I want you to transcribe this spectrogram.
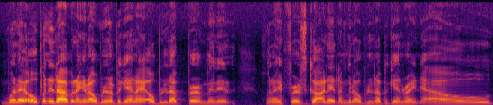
when I open it up, and I'm going to open it up again, I opened it up for a minute when I first got it. I'm going to open it up again right now.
